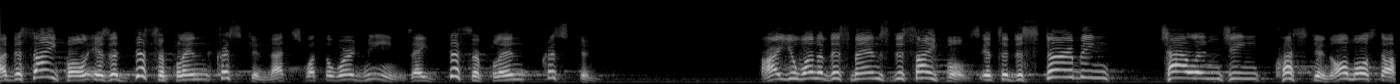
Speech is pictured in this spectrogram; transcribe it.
A disciple is a disciplined Christian. That's what the word means. A disciplined Christian. Are you one of this man's disciples? It's a disturbing, challenging question, almost a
